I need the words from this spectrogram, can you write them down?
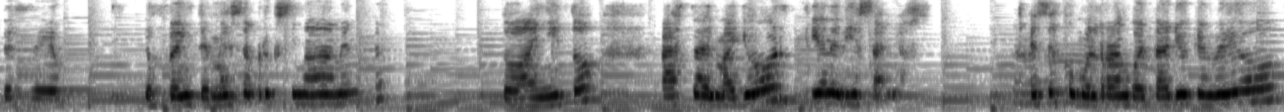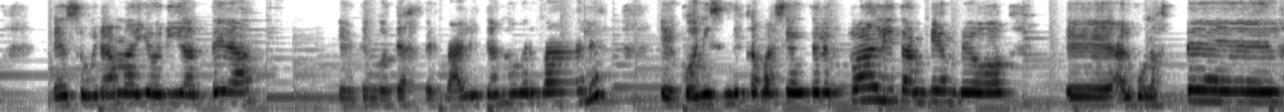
desde los 20 meses aproximadamente, dos añitos, hasta el mayor tiene 10 años. Ese es como el rango etario que veo, en su gran mayoría TEA, eh, tengo TEAs verbales y TEAs no verbales, eh, con y sin discapacidad intelectual y también veo eh, algunos TEL,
